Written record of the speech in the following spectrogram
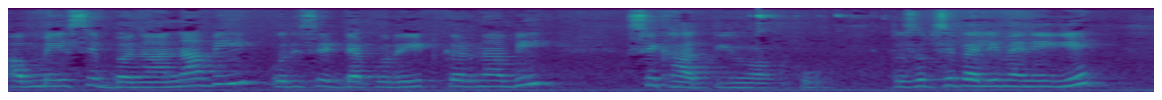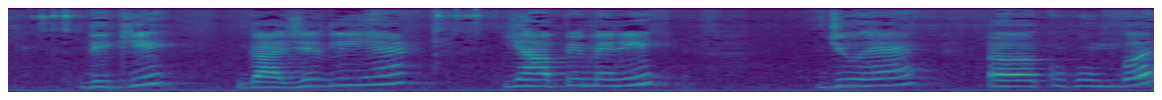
अब मैं इसे बनाना भी और इसे डेकोरेट करना भी सिखाती हूँ आपको। तो सबसे पहले मैंने ये, देखिए, गाजर ली है। यहाँ पे मैंने जो है कुकुम्बर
